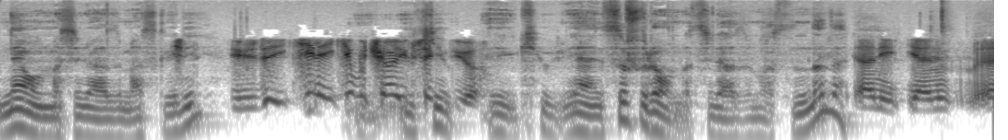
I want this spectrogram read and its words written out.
Ne olması lazım asgari? Yüzde iki ile iki buçuğa yüksek iki, diyor. Iki, yani sıfır olması lazım aslında da. Yani yani e,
